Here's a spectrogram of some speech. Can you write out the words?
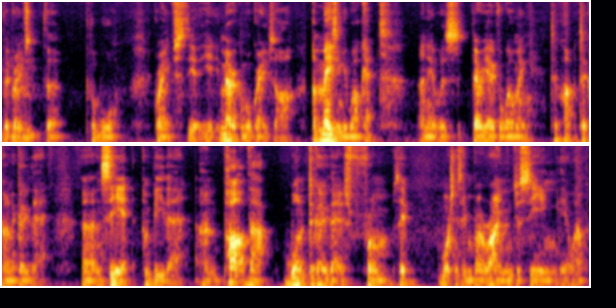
The graves, the the war graves. The, the American war graves are amazingly well kept, and it was very overwhelming to to kind of go there uh, and see it and be there. And part of that want to go there is from say watching Saving Private Ryan and just seeing it all happen.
